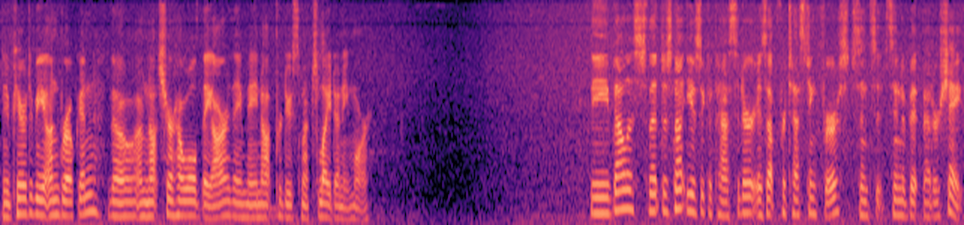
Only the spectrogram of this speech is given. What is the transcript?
They appear to be unbroken, though I'm not sure how old they are, they may not produce much light anymore. The ballast that does not use a capacitor is up for testing first, since it's in a bit better shape.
